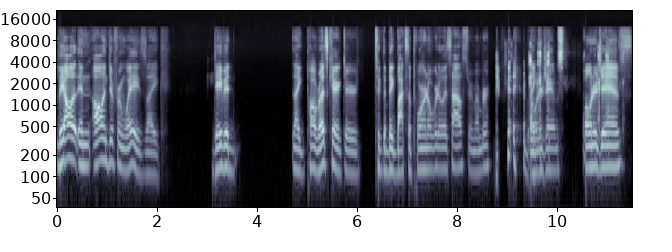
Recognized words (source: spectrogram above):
they all in all in different ways. Like David, like Paul Rudd's character took the big box of porn over to his house. Remember, Boner jams. Boner Jams,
